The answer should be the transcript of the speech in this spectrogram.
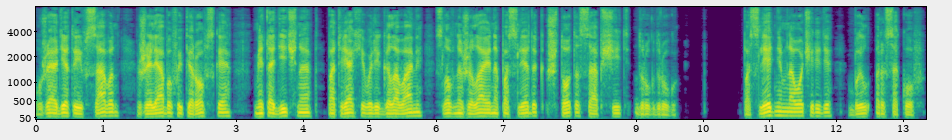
Уже одетые в саван, Желябов и Перовская методично потряхивали головами, словно желая напоследок что-то сообщить друг другу. Последним на очереди был Рысаков.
